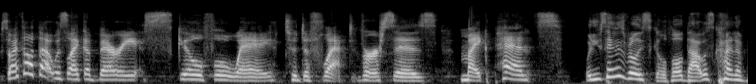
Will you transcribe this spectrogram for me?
So I thought that was like a very skillful way to deflect versus Mike Pence. When you say it was really skillful, that was kind of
